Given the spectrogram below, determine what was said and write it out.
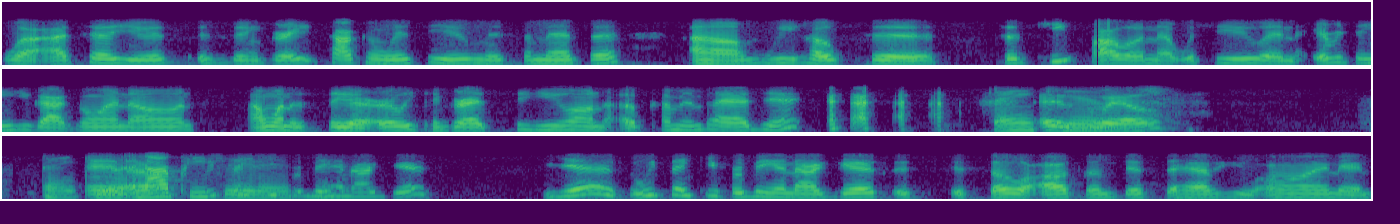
Well, I tell you, it's it's been great talking with you, Miss Samantha. Um, we hope to to keep following up with you and everything you got going on. I want to say an early congrats to you on the upcoming pageant Thank as you. As well. Thank you. And, I uh, appreciate we thank it. you for being our guest. Yes, we thank you for being our guest. It's it's so awesome just to have you on, and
